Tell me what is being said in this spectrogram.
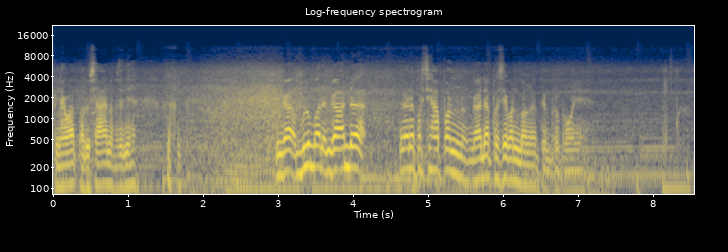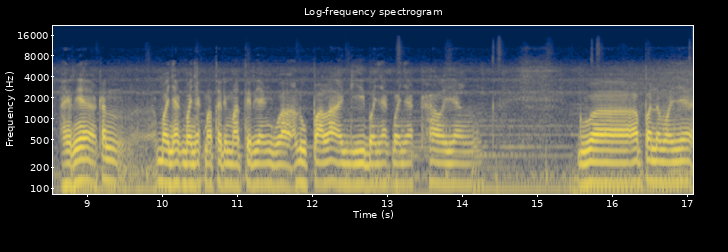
kelewat barusan maksudnya. Nggak belum ada nggak ada nggak ada persiapan nggak ada persiapan banget ya bro pokoknya. Akhirnya kan banyak-banyak materi-materi yang gua lupa lagi banyak-banyak hal yang gua apa namanya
